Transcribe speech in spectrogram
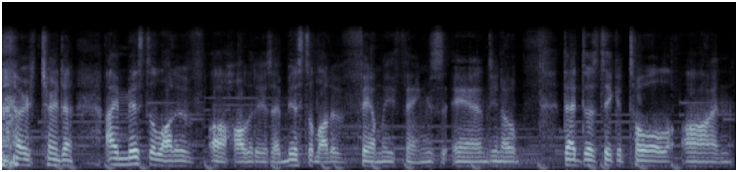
or turned down. I missed a lot of uh, holidays. I missed a lot of family things, and you know that does take a toll on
